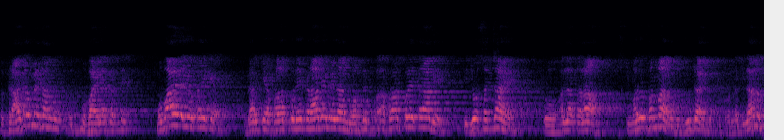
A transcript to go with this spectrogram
तो फिर आ जाओ मैदान में मुबाइला करते मुबाइला ये होता है क्या घर के अफराद को लेकर आ गए मैदान में अपने अफराद को लेकर आ गए कि जो सच्चा है तो अल्लाह ताला उसकी मदद फरमाए जो झूठा है तो उसको अल्लाह की लानत।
